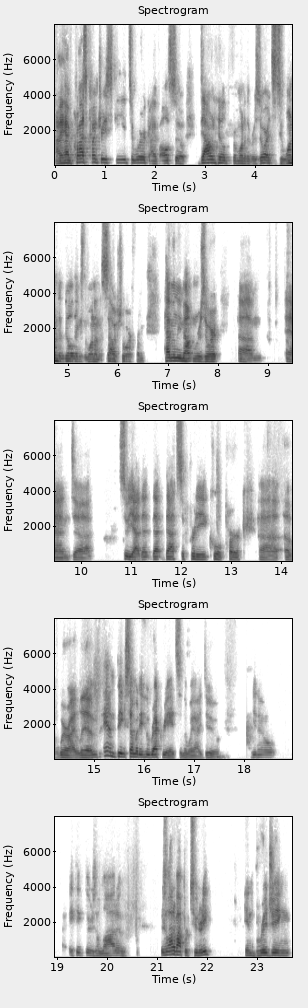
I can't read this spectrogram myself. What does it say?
I have cross country skied to work. I've also downhilled from one of the resorts to one of the buildings, the one on the South Shore from Heavenly Mountain Resort. Um, and uh, so yeah, that that that's a pretty cool perk uh, of where I live, and being somebody who recreates in the way I do. You know, I think there's a lot of there's a lot of opportunity in bridging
